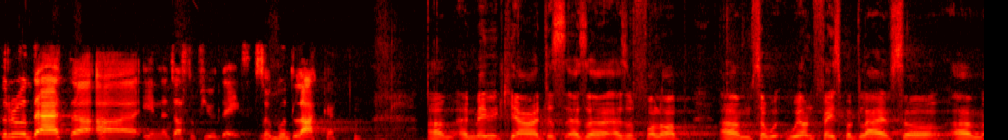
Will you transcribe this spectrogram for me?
through that uh, uh, in just a few days. So good luck. Um, and maybe Chiara, just as a, as a follow-up, um, so we're on Facebook Live, so um,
